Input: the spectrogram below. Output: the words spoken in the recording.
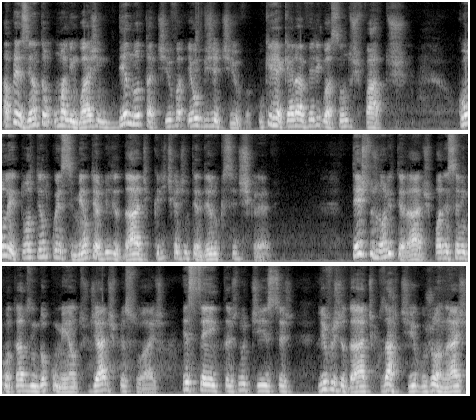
Apresentam uma linguagem denotativa e objetiva, o que requer a averiguação dos fatos, com o leitor tendo conhecimento e habilidade crítica de entender o que se descreve. Textos não literários podem ser encontrados em documentos, diários pessoais, receitas, notícias, livros didáticos, artigos, jornais,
